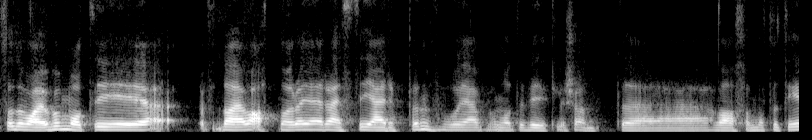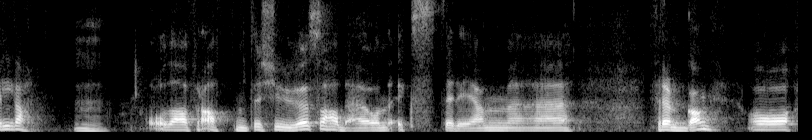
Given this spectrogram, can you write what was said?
så det var jo på en måte da jeg var 18 år og jeg reiste Gjerpen, hvor jeg på en måte virkelig skjønte eh, hva som måtte til. da. Og da fra 18 til 20 så hadde jeg jo en ekstrem eh, fremgang. Og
